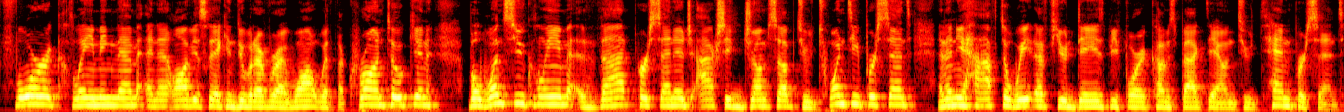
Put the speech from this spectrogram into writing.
for claiming them and then obviously I can do whatever I want with the Cron token but once you claim that percentage actually jumps up up to 20%, and then you have to wait a few days before it comes back down to 10%.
